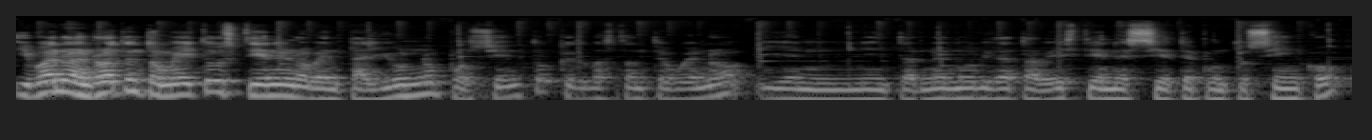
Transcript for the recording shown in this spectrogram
Y bueno, en Rotten Tomatoes tiene 91%, que es bastante bueno, y en Internet Movie Database tiene 7.5%.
